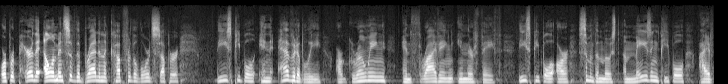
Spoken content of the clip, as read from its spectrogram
or prepare the elements of the bread and the cup for the Lord's Supper. These people inevitably are growing and thriving in their faith. These people are some of the most amazing people I have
